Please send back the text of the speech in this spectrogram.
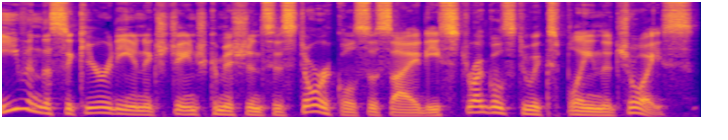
Even the Security and Exchange Commission's Historical Society struggles to explain the choice.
